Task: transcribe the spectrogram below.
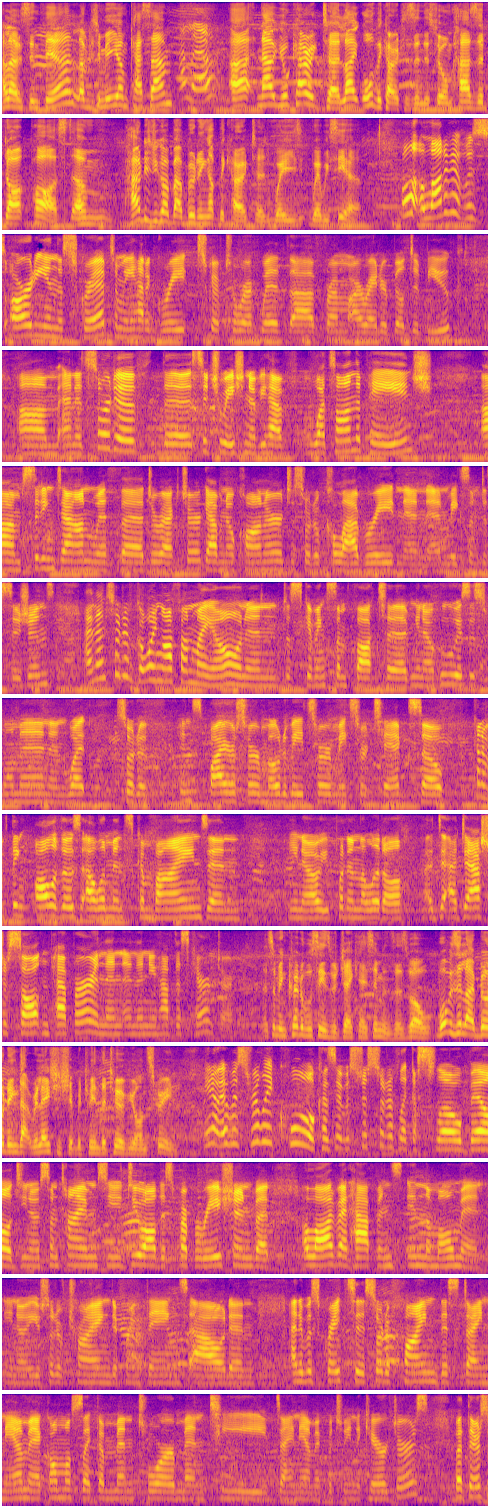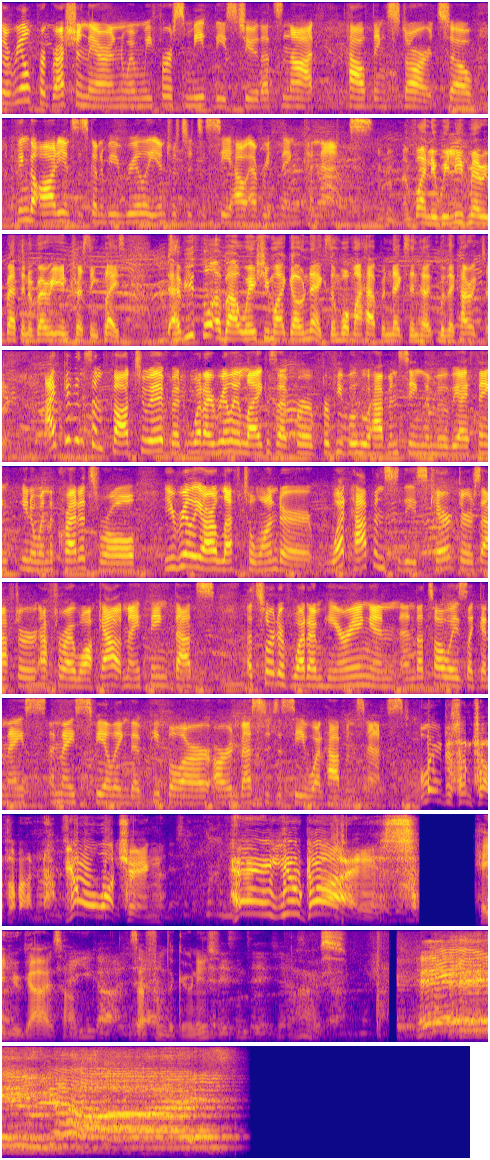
Hello, Cynthia. Lovely to meet you. I'm Cassam. Hello. Uh, now, your character, like all the characters in this film, has a dark past. Um, how did you go about building up the character where, you, where we see her? Well, a lot of it was already in the script, and we had a great script to work with uh, from our writer Bill Dubuque. Um, and it's sort of the situation of you have what's on the page, um, sitting down with the director, Gavin O'Connor, to sort of collaborate and, and, and, make some decisions. And then sort of going off on my own and just giving some thought to, you know, who is this woman and what sort of inspires her, motivates her, makes her tick. So kind of think all of those elements combined and you know, you put in a little a, d- a dash of salt and pepper, and then and then you have this character. And some incredible scenes with J.K. Simmons as well. What was it like building that relationship between the two of you on screen? You know, it was really cool because it was just sort of like a slow build. You know, sometimes you do all this preparation, but a lot of it happens in the moment. You know, you're sort of trying different things out, and and it was great to sort of find this dynamic, almost like a mentor-mentee dynamic between the characters. But there's a real progression there, and when we first meet these two, that's not how things start. So I think the audience is going to be really interested to see how everything connects. Mm-hmm. And finally, we leave Mary Beth in a very interesting place. Have you thought about where she might go next and what might happen next in her with her character? I've given some thought to it, but what I really like is that for, for people who haven't seen the movie, I think, you know, when the credits roll, you really are left to wonder what happens to these characters after after I walk out. And I think that's that's sort of what I'm hearing and, and that's always like a nice a nice feeling that people are, are invested to see what happens next. Ladies and gentlemen, you're watching Hey You Guys! Hey You Guys, huh? Hey You Guys. Is that from the Goonies? It is indeed, yes. Nice. Hey You Guys!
